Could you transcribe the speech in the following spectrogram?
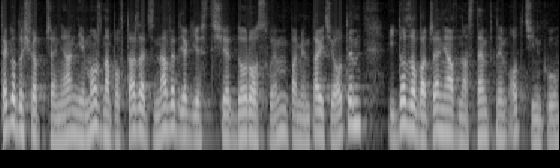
Tego doświadczenia nie można powtarzać nawet jak jest się dorosłym. Pamiętajcie o tym i do zobaczenia w następnym odcinku.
